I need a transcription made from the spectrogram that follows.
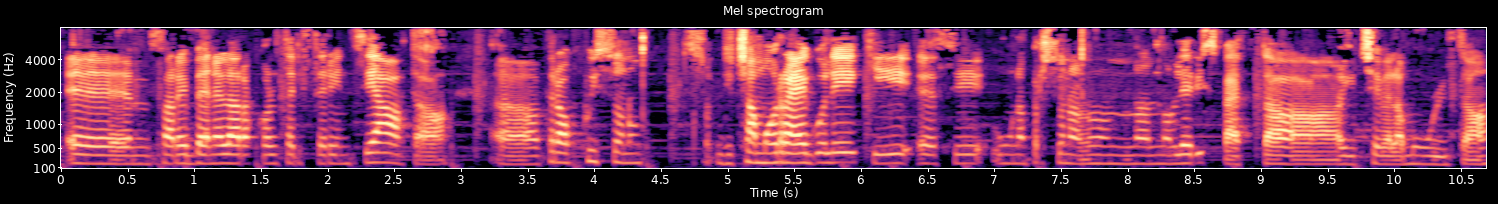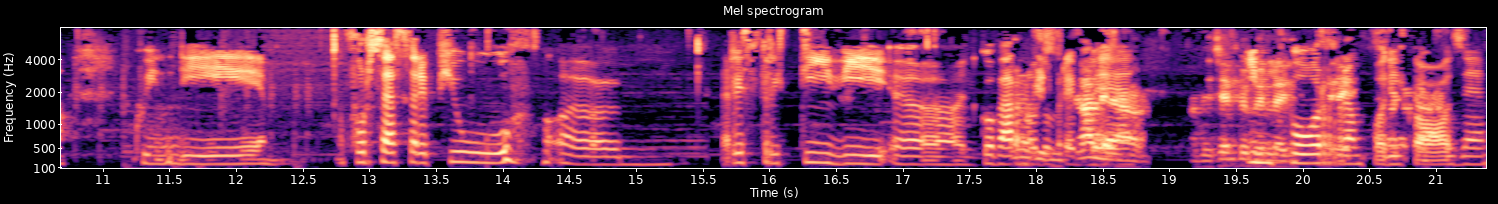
eh, fare bene la raccolta differenziata, eh, però qui sono diciamo regole che eh, se una persona non, non, le rispetta riceve la multa, quindi forse essere più ehm, restrittivi eh, il governo dovrebbe ad esempio, imporre un po' di cose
